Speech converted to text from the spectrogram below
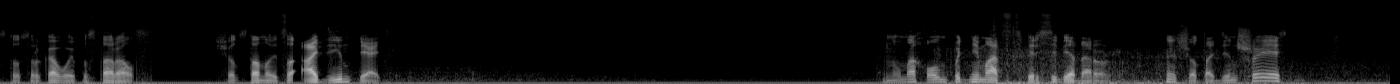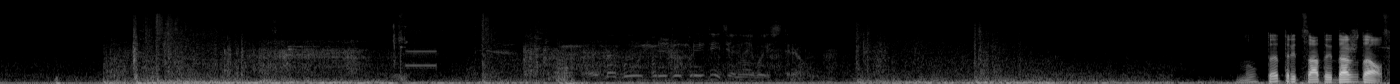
140-й постарался. Счет становится 1-5. Ну, на холм подниматься теперь себе дороже. Счет 1-6. Ну, Т-30 дождался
